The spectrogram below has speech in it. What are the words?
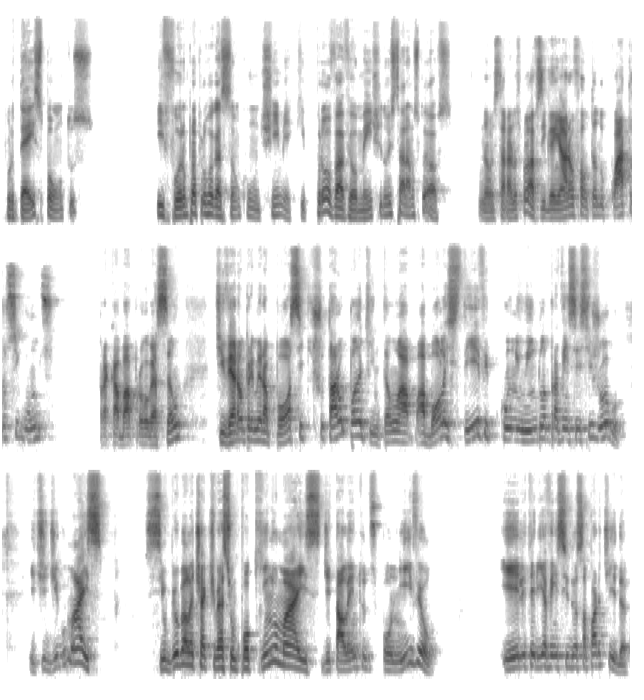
por 10 pontos, E foram para a prorrogação com um time que provavelmente não estará nos playoffs. Não estará nos playoffs. E ganharam faltando 4 segundos para acabar a prorrogação. Tiveram a primeira posse e chutaram o punch. Então a, a bola esteve com o New England para vencer esse jogo. E te digo mais: se o Bill Belichick tivesse um pouquinho mais de talento disponível, ele teria vencido essa partida.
